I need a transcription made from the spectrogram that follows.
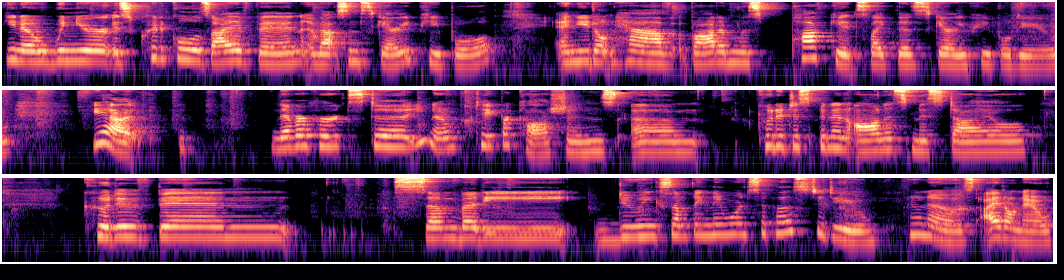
you know, when you're as critical as I have been about some scary people and you don't have bottomless pockets like those scary people do, yeah, never hurts to, you know, take precautions. Um, could have just been an honest misdial. Could have been somebody doing something they weren't supposed to do. Who knows? I don't know.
